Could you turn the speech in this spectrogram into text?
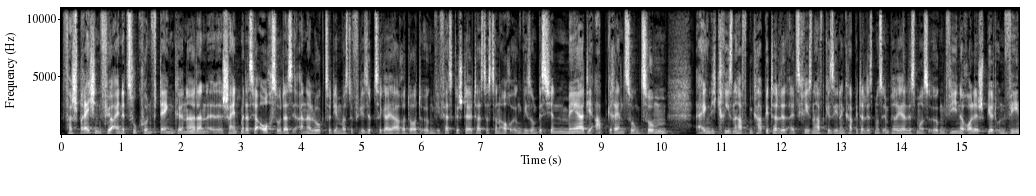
Versprechen für eine Zukunft denke, ne, dann äh, scheint mir das ja auch so, dass analog zu dem, was du für die 70er Jahre dort irgendwie festgestellt hast, dass dann auch irgendwie so ein bisschen mehr die Abgrenzung zum eigentlich krisenhaften Kapitalismus, als krisenhaft gesehenen Kapitalismus, Imperialismus irgendwie eine Rolle spielt und weniger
